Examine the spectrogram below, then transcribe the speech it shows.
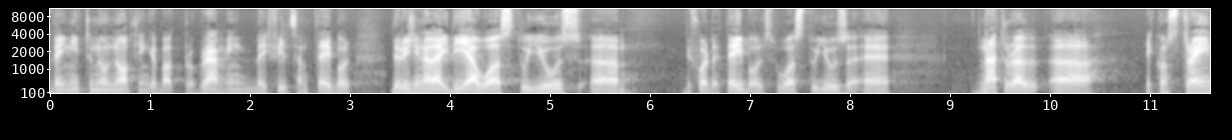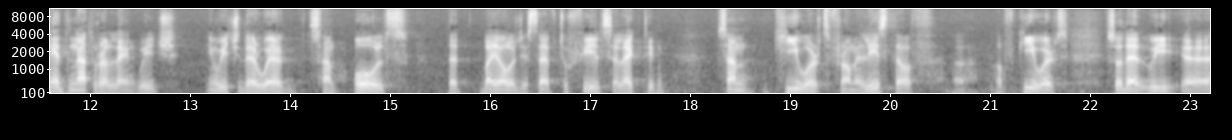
they need to know nothing about programming. They fill some table. The original idea was to use, um, before the tables, was to use a natural, uh, a constrained natural language in which there were some holes that biologists have to fill selecting some keywords from a list of, uh, of keywords so that we uh,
